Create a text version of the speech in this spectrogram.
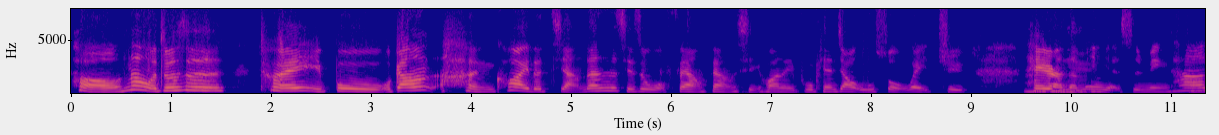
好，那我就是推一部，我刚刚很快的讲，但是其实我非常非常喜欢的一部片，叫《无所畏惧》。黑人的命也是命，他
